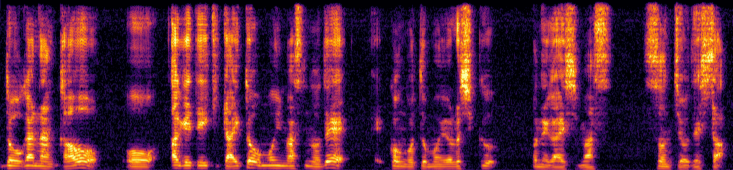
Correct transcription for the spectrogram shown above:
動画なんかを上げていきたいと思いますので、今後ともよろしくお願いします。村長でした。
